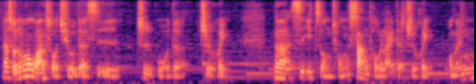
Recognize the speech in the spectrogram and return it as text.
那所罗门王所求的是治国的智慧，那是一种从上头来的智慧。我们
